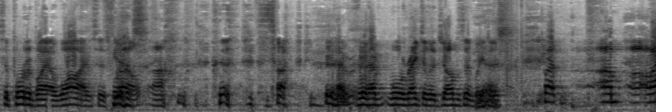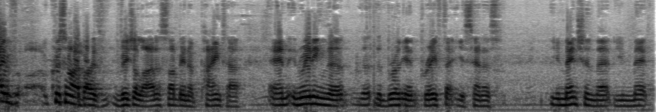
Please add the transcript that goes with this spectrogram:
supported by our wives as well, yes. um, so, who, have, who have more regular jobs than we yes. do. But um, I've Chris and I are both visual artists. I've been a painter and in reading the, the, the, brilliant brief that you sent us, you mentioned that you met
